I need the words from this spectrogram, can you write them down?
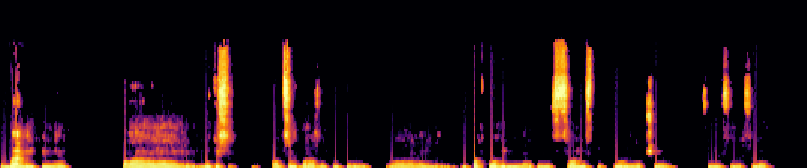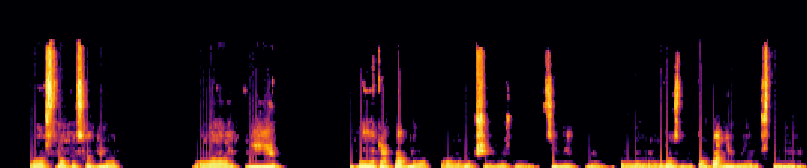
фундаментами, а, ну, то есть абсолютно разные культуры. А, и подходами, и организационной структуры, и вообще всему, всему, всему, что там происходило. И было только одно а, общее между всеми этими а, разными компаниями, что люди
